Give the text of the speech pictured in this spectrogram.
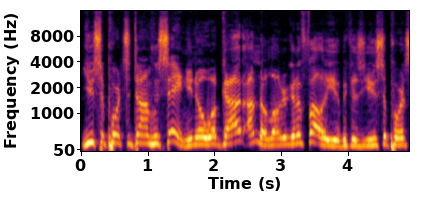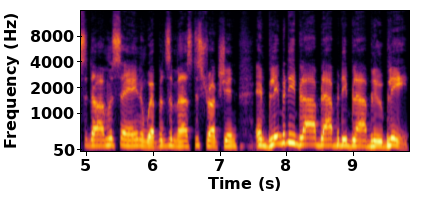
You support Saddam Hussein. You know what, God? I'm no longer going to follow you because you support Saddam Hussein and weapons of mass destruction and blibbity blah blah blah blah blue blee.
